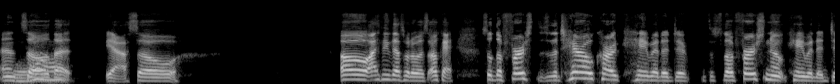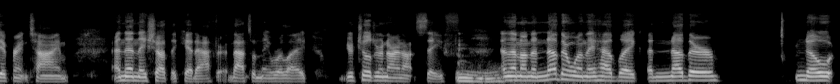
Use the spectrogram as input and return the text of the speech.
and so that yeah so oh i think that's what it was. Okay. So the first the tarot card came at a different so the first note came at a different time and then they shot the kid after and that's when they were like your children are not safe. Mm. and then on another one they had like another note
